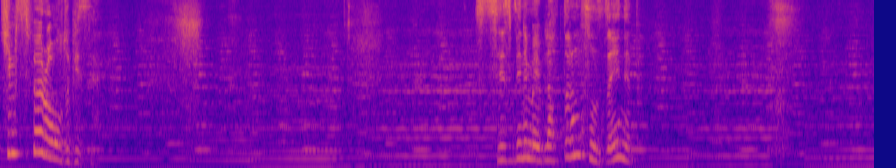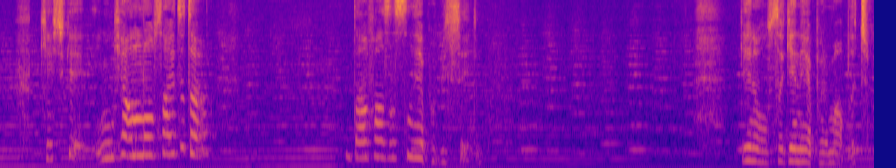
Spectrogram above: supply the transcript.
Kim siper oldu bizi? Siz benim evlatlarımsınız Zeynep. Keşke imkanım olsaydı da daha fazlasını yapabilseydim. Gene olsa gene yaparım ablacığım.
